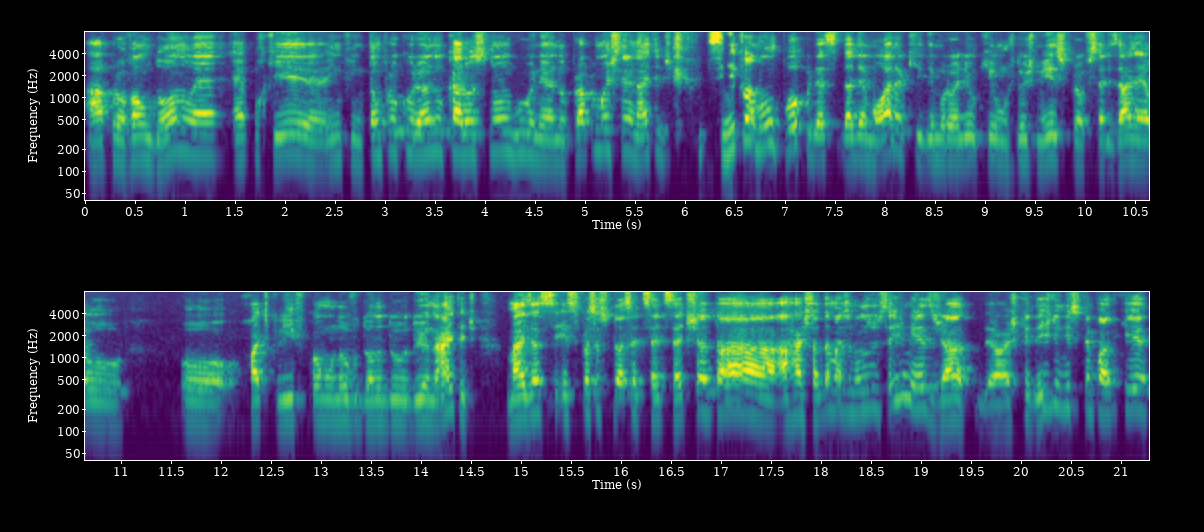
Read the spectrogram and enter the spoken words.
a aprovar um dono é, é porque, enfim, estão procurando o caroço no angu, né? No próprio Manchester United se reclamou um pouco dessa, da demora, que demorou ali o que uns dois meses para oficializar, né? O, o Hotcliffe como novo dono do, do United, mas esse processo do 777 já está arrastado há mais ou menos uns seis meses já. Eu acho que desde o início da temporada que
